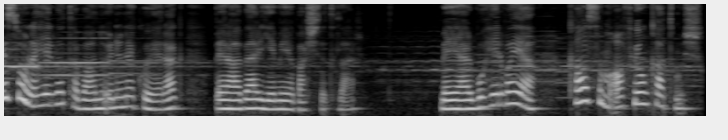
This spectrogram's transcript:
Ve sonra helva tabağını önüne koyarak beraber yemeye başladılar. Meğer bu helvaya Kasım afyon katmış.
